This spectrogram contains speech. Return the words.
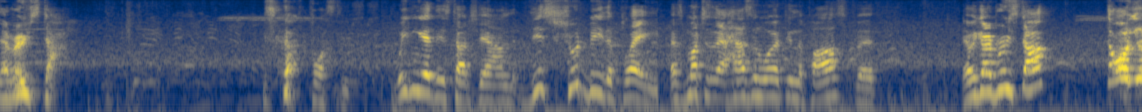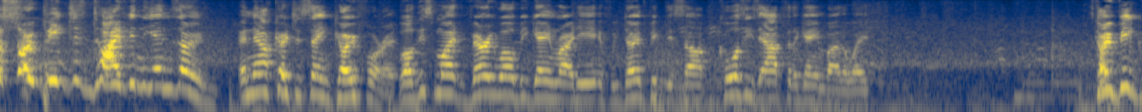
The Rooster. We can get this touchdown. This should be the play, as much as it hasn't worked in the past, but there we go, Brewster. Oh, you're so big, just dive in the end zone. And now coach is saying go for it. Well, this might very well be game right here if we don't pick this up. Causey's out for the game, by the way. Let's go, big,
